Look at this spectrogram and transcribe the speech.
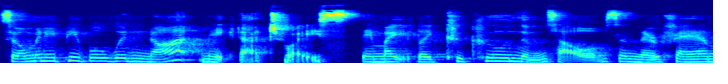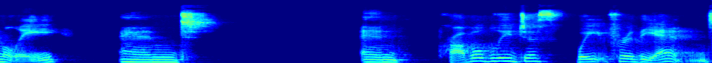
so many people would not make that choice. They might like cocoon themselves and their family and and probably just wait for the end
